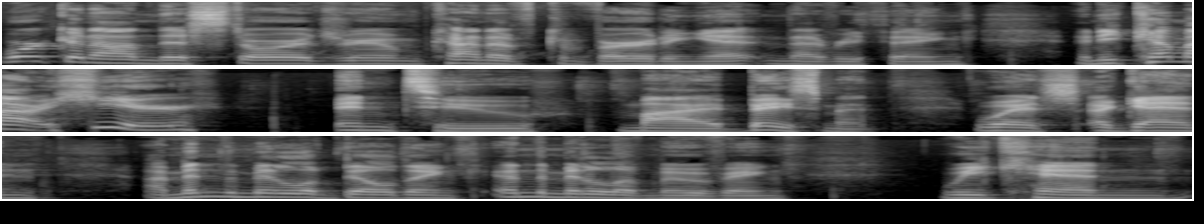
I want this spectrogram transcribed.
working on this storage room, kind of converting it and everything. And you come out here into my basement, which again, I'm in the middle of building, in the middle of moving. We can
